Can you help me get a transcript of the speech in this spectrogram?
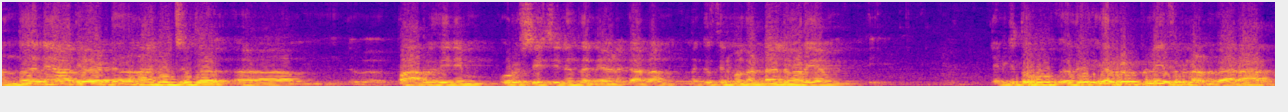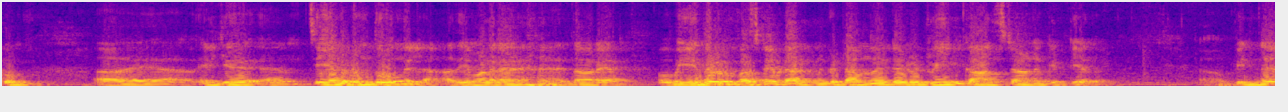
അന്ന് തന്നെ ആദ്യമായിട്ട് ആലോചിച്ചത് പാർവതിനെയും ഉറുശേച്ചിനെയും തന്നെയാണ്. കാരണം നിങ്ങൾക്ക് സിനിമ കണ്ടാലും അറിയാം എനിക്ക് തോന്നുന്നു തോന്നുന്നത് ഇറീപ്ലേസബിൾ ആണ്. വേറെ ആർക്കും എനിക്ക് ചെയ്യാൻ പറ്റുമെന്ന് തോന്നുന്നില്ല. അത് വളരെ എന്താ പറയാ അപ്പൊ ഏതൊരു ഫസ്റ്റ് ടൈം ഡയറക്ടറിന് കിട്ടാവുന്നതിന്റെ ഒരു ഡ്രീം കാസ്റ്റ് ആണ് കിട്ടിയത്. പിന്നെ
